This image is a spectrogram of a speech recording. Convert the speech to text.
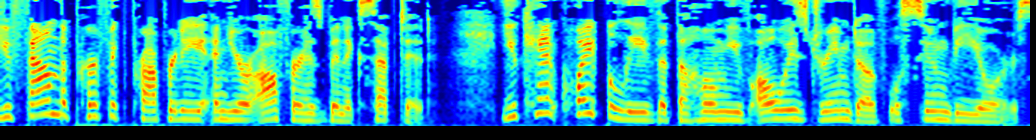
You've found the perfect property and your offer has been accepted. You can't quite believe that the home you've always dreamed of will soon be yours.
